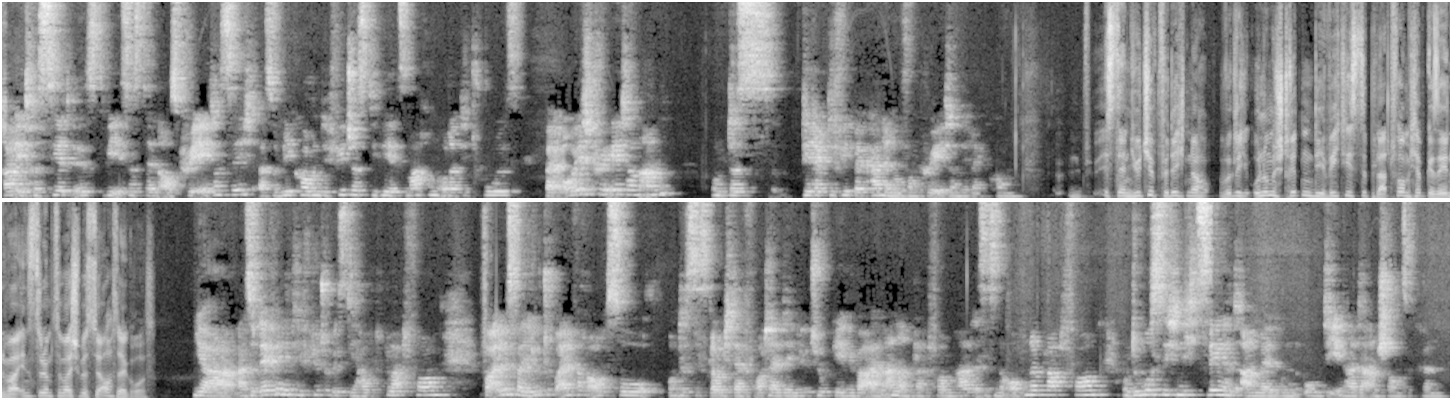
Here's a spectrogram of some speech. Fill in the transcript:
daran interessiert ist, wie ist es denn aus Creator-Sicht? Also wie kommen die Features, die wir jetzt machen oder die Tools bei euch Creatoren an? Und das direkte Feedback kann ja nur von Creatoren direkt kommen. Ist denn YouTube für dich noch wirklich unumstritten die wichtigste Plattform? Ich habe gesehen, bei Instagram zum Beispiel bist du ja auch sehr groß. Ja, also definitiv YouTube ist die Hauptplattform. Vor allem ist bei YouTube einfach auch so, und das ist, glaube ich, der Vorteil, den YouTube gegenüber allen anderen Plattformen hat. Es ist eine offene Plattform und du musst dich nicht zwingend anmelden, um die Inhalte anschauen zu können.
